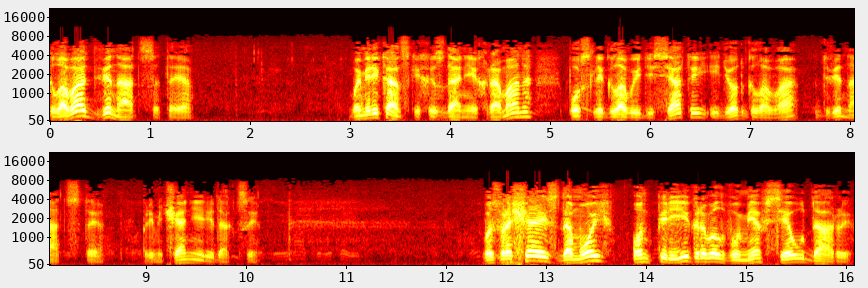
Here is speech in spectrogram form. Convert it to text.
Глава 12. В американских изданиях романа после главы 10 идет глава 12. Примечание редакции. Возвращаясь домой, он переигрывал в уме все удары,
